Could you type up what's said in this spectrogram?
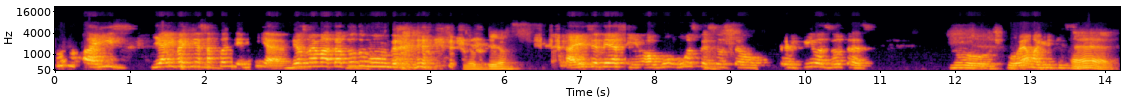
fundo do país, e aí vai vir essa pandemia, Deus vai matar todo mundo. Meu Deus. Aí você vê assim, algumas pessoas estão tranquilas, outras no, tipo, é uma gripezinha. É.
